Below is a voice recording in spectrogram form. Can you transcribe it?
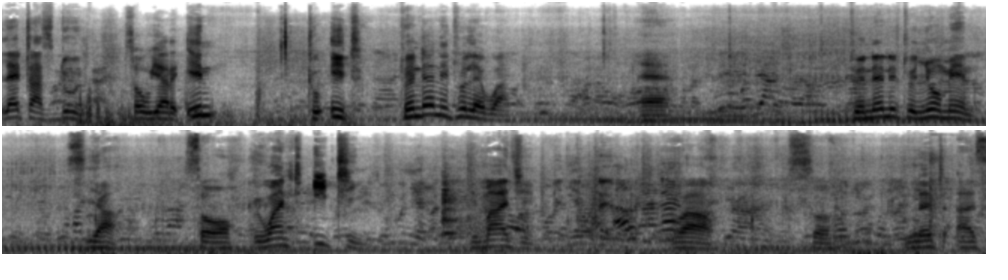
Let us do it. So we are in to eat. Twendeni tule bwana. Eh. Twendeni new men. Yeah. So we want eating. Imagine. Wow. So let us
